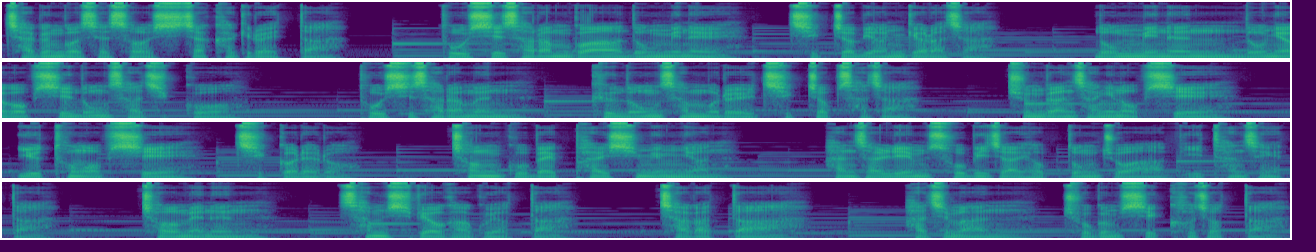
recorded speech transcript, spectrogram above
작은 것에서 시작하기로 했다. 도시 사람과 농민을 직접 연결하자. 농민은 농약 없이 농사 짓고 도시 사람은 그 농산물을 직접 사자. 중간 상인 없이 유통 없이 직거래로 1986년 한살림 소비자 협동조합이 탄생했다. 처음에는 30여 가구였다. 작았다. 하지만 조금씩 커졌다.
